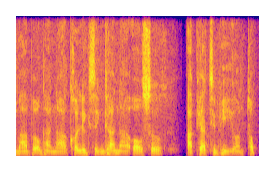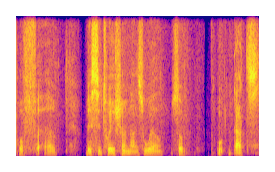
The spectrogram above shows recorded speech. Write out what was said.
Marburg, and our colleagues in Ghana also appear to be on top of uh, the situation as well. So that's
